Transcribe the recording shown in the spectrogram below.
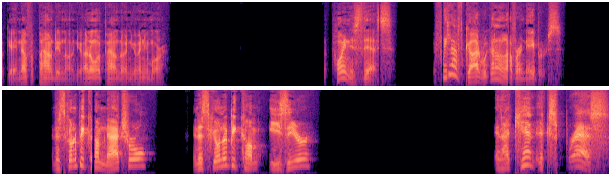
Okay, enough of pounding on you. I don't want to pound on you anymore. The point is this if we love God, we're going to love our neighbors. And it's going to become natural and it's going to become easier. And I can't express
